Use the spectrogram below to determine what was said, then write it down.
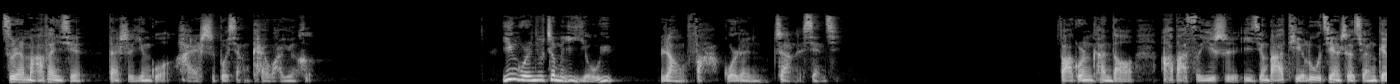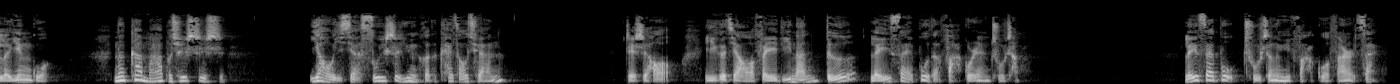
虽然麻烦一些，但是英国还是不想开挖运河。英国人就这么一犹豫，让法国人占了先机。法国人看到阿巴斯一世已经把铁路建设权给了英国，那干嘛不去试试，要一下苏伊士运河的开凿权呢？这时候，一个叫斐迪南·德雷塞布的法国人出场。雷塞布出生于法国凡尔赛，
